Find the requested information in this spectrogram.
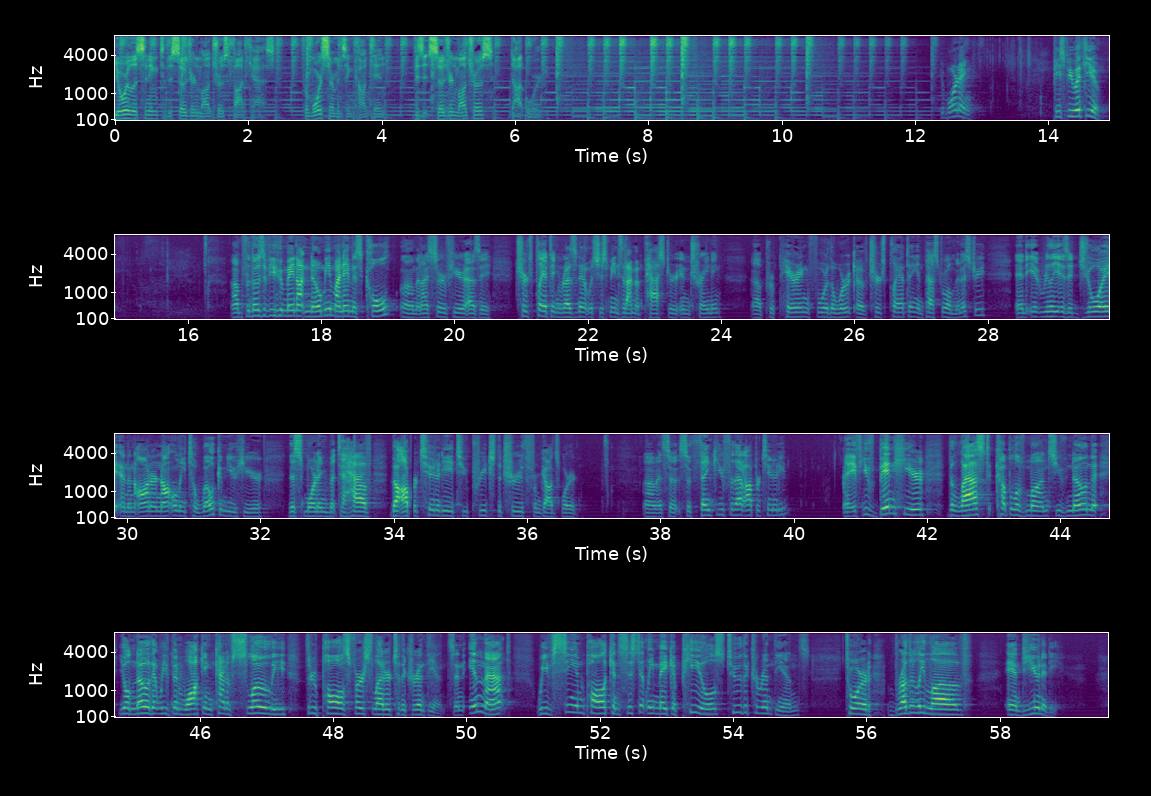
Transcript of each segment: You're listening to the Sojourn Montrose podcast. For more sermons and content, visit sojournmontrose.org. Good morning. Peace be with you. Um, for those of you who may not know me, my name is Cole, um, and I serve here as a church planting resident, which just means that I'm a pastor in training, uh, preparing for the work of church planting and pastoral ministry. And it really is a joy and an honor not only to welcome you here this morning, but to have the opportunity to preach the truth from God's Word. Um, and so, so thank you for that opportunity. If you've been here the last couple of months, you've known that you'll know that we've been walking kind of slowly through Paul's first letter to the Corinthians. And in that, we've seen Paul consistently make appeals to the Corinthians toward brotherly love and unity.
